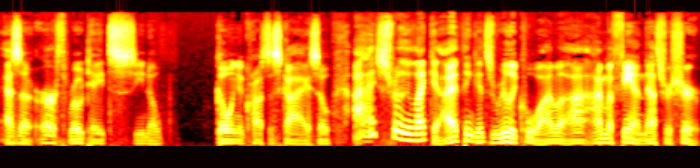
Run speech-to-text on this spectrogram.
as the Earth rotates, you know, going across the sky. So I just really like it. I think it's really cool. I'm a, I'm a fan, that's for sure.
